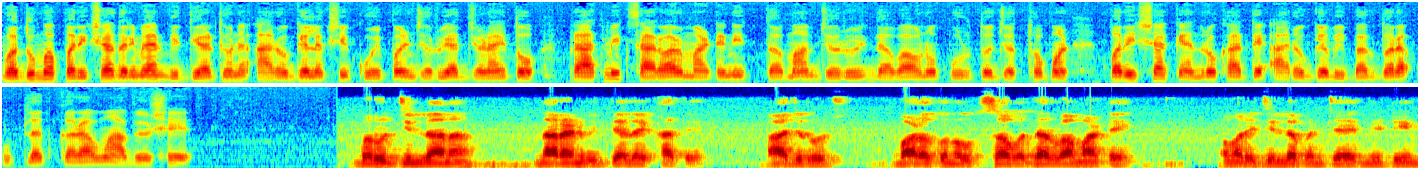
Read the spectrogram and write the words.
વધુમાં પરીક્ષા દરમિયાન વિદ્યાર્થીઓને આરોગ્યલક્ષી કોઈ પણ જરૂરિયાત જણાય તો પ્રાથમિક સારવાર માટેની તમામ જરૂરી દવાઓનો પૂરતો જથ્થો પણ પરીક્ષા કેન્દ્રો ખાતે આરોગ્ય વિભાગ દ્વારા ઉપલબ્ધ કરાવવામાં આવ્યો છે. ભરૂચ જિલ્લાના નારાયણ વિદ્યાલય ખાતે આજરોજ બાળકોનો ઉત્સાહ વધારવા માટે અમારી જિલ્લા પંચાયતની ટીમ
